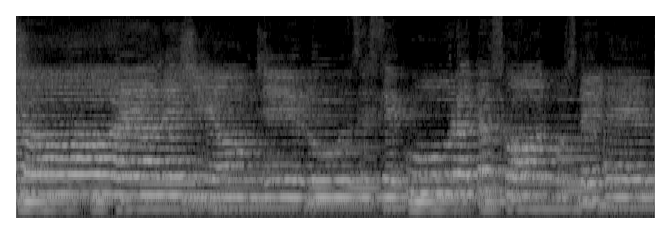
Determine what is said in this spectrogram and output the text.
Marajó é a legião de luzes que cura teus corpos terrenos.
